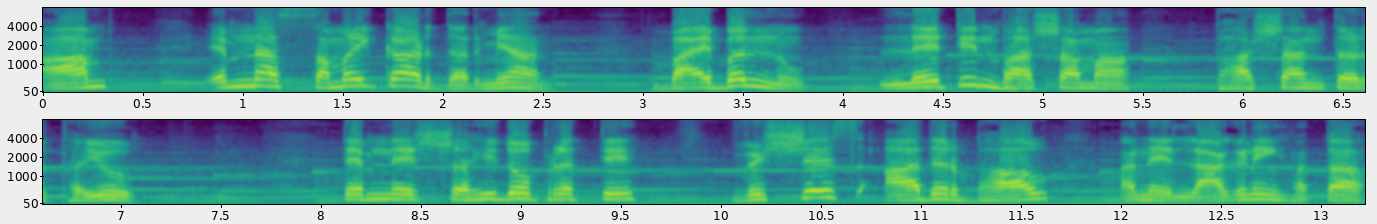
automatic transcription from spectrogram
આમ, એમના સમયકાળ દરમિયાન બાઇબલનું લેટિન ભાષામાં ભાષાંતર થયું. તેમને શહીદો પ્રત્યે વિશેષ આદર ભાવ અને લાગણી હતા.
